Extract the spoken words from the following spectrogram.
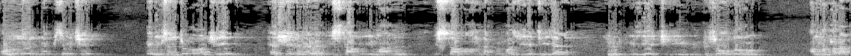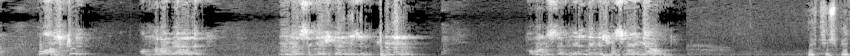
onun yerine bizim için benimsenecek olan şeyin her şeyden evvel İslam imanı, İslam ahlak ve faziletiyle Türk milliyetçiliği ülküsü olduğunu anlatarak bu aşkı onlara vererek üniversite gençlerimizin tümünün komünistlerin eline geçmesine engel olduk. Müthiş bir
